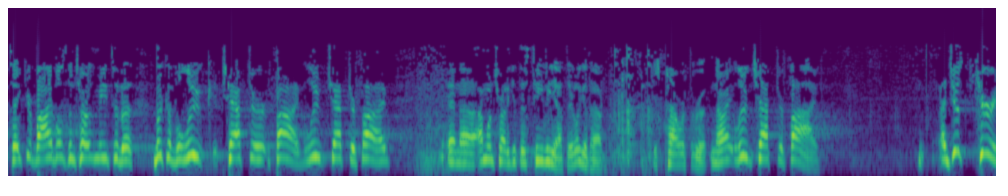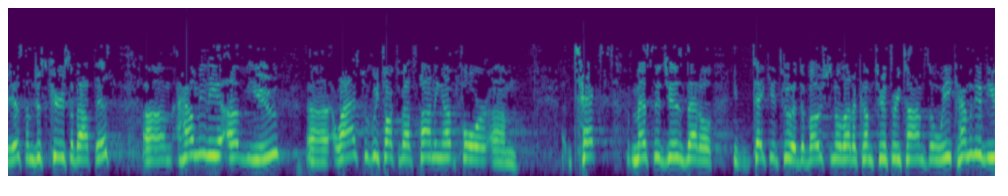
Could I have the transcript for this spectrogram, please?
Take your Bibles and turn me to the book of Luke, chapter 5. Luke, chapter 5. And uh, I'm going to try to get this TV out there. Look at that. Just power through it. All right, Luke, chapter 5. Uh, just curious, I'm just curious about this. Um, how many of you, uh, last week we talked about signing up for. Um, text messages that'll take you to a devotional that'll come two or three times a week. How many of you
